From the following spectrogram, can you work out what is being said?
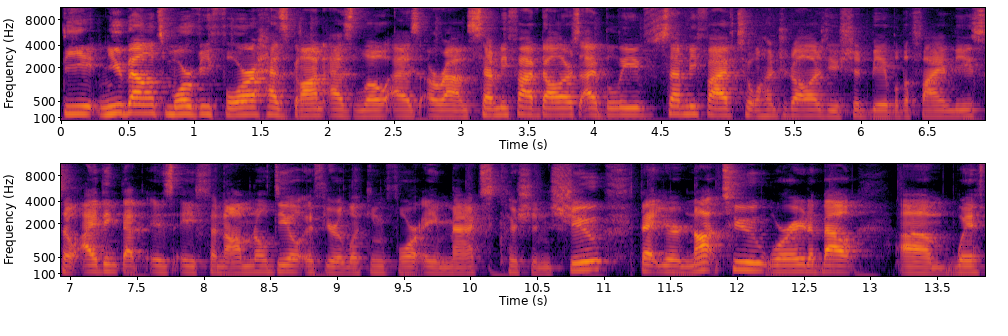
The New Balance More V4 has gone as low as around $75, I believe. 75 to $100, you should be able to find these. So I think that is a phenomenal deal if you're looking for a max cushion shoe that you're not too worried about um, with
